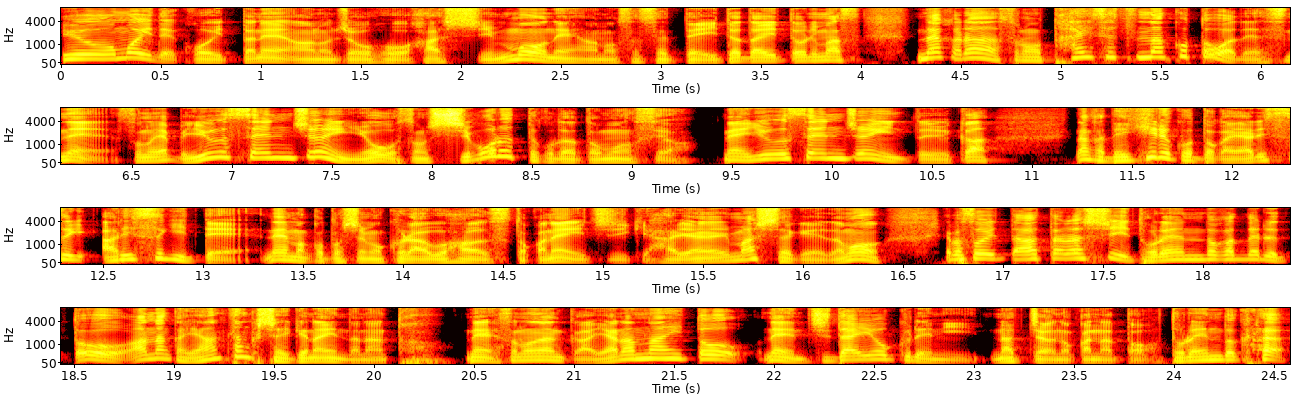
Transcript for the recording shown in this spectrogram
いう思いで、こういったね、あの情報発信もね、あの、させていただいております。だから、その大切なことはですね、そのやっぱ優先順位をその絞るってことだと思うんですよ。ね、優先順位というか、なんかできることがやりすぎ、ありすぎて、ね、まあ、今年もクラブハウスとかね、一時期流行りましたけれども、やっぱそういった新しいトレンドが出ると、あ、なんかやんなくちゃいけないんだなと。ね、そのなんかやらないとね、時代遅れになっちゃうのかなと。トレンドから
